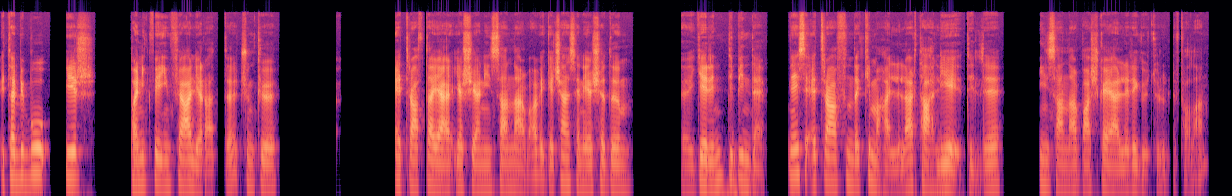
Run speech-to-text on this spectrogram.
E tabi bu bir panik ve infial yarattı. Çünkü etrafta yaşayan insanlar var ve geçen sene yaşadığım e, yerin dibinde. Neyse etrafındaki mahalleler tahliye edildi. İnsanlar başka yerlere götürüldü falan.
